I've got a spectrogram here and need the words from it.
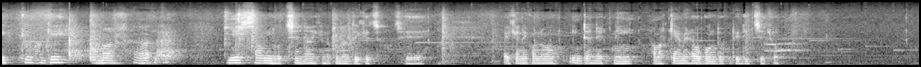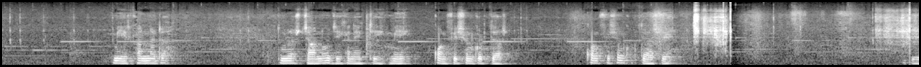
একটু আগে আমার ইয়ে সাউন্ড হচ্ছে না, এখানে তোমরা দেখেছ যে এখানে কোনো ইন্টারনেট নেই, আমার ক্যামেরাও বন্ধ করে দিচ্ছে চোখ মেয়ের কান্নাটা তোমরা জানো যে এখানে একটি মেয়ে কনফেশন করতে আস কনফেশন করতে আসে যে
